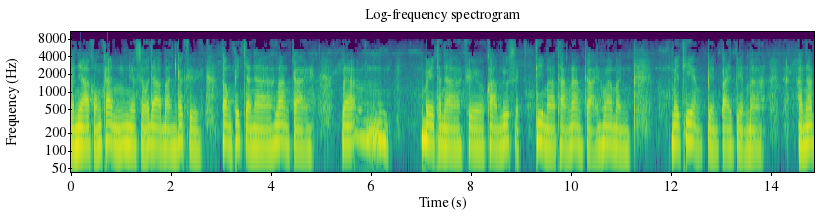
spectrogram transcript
ปัญญาของขั้นเนี่ยโสดาบันก็คือ ต้องพิจารณาร่างกาย และเวทนาคือความรู้สึกที่มาทางร่างกายว่ามันไม่เที่ยงเปลี่ยนไปเปลี่ยนมา อนัต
